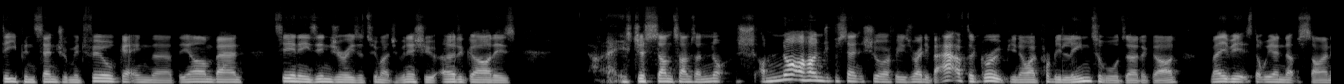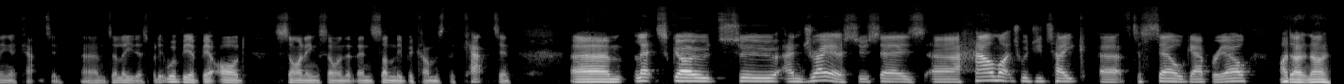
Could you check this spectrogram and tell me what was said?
deep in central midfield, getting the the armband. Tierney's injuries are too much of an issue. Odegaard is it's just sometimes I'm not I'm not 100 percent sure if he's ready. But out of the group, you know, I'd probably lean towards Odegaard. Maybe it's that we end up signing a captain um, to lead us, but it would be a bit odd signing someone that then suddenly becomes the captain. Um, let's go to Andreas, who says, uh, How much would you take uh, to sell Gabriel? I don't know.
